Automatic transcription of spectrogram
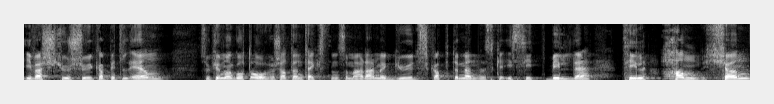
I vers 27 kapittel 1 så kunne man godt oversatt den teksten som er der, med Gud skapte mennesket i sitt bilde. Til hannkjønn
